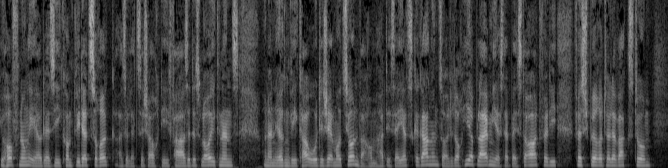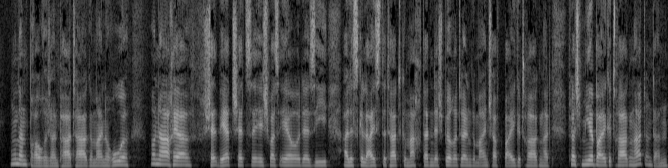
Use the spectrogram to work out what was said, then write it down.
die Hoffnung, er oder sie kommt wieder zurück, also letztlich auch die Phase des Leugnens und dann irgendwie chaotische Emotionen. Warum hat, ist er jetzt gegangen? Sollte doch hier bleiben, hier ist der beste Ort für die, fürs spirituelle Wachstum. Und dann brauche ich ein paar Tage meine Ruhe und nachher wertschätze ich, was er oder sie alles geleistet hat, gemacht hat, in der spirituellen Gemeinschaft beigetragen hat, vielleicht mir beigetragen hat. Und dann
